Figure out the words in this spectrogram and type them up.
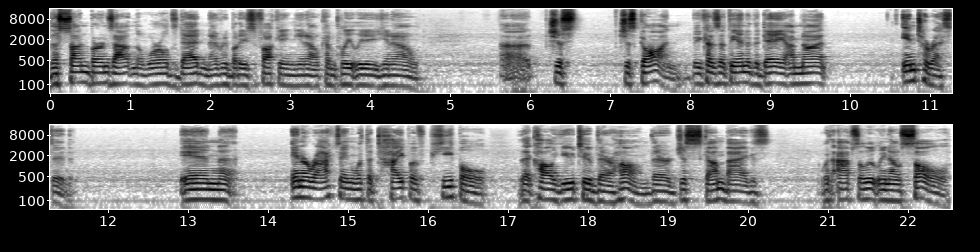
the sun burns out and the world's dead and everybody's fucking, you know, completely, you know, uh, just, just gone. Because at the end of the day, I'm not interested in interacting with the type of people that call YouTube their home. They're just scumbags with absolutely no soul.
